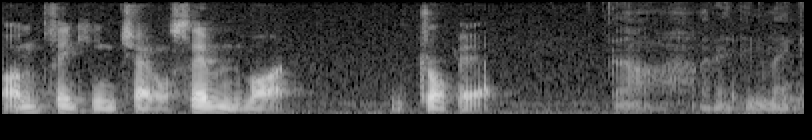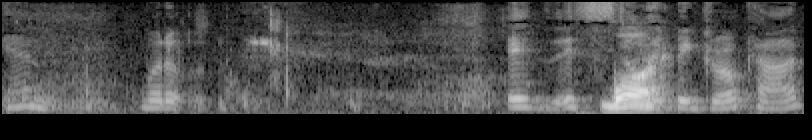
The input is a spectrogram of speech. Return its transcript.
I'm thinking Channel Seven might drop out. oh, I don't think they can. What? It, it, it's still Why? their big draw card.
